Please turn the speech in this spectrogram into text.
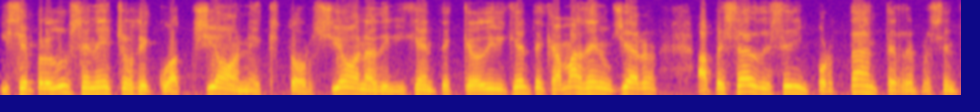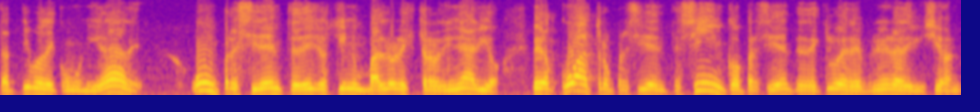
y se producen hechos de coacción, extorsión a dirigentes que los dirigentes jamás denunciaron, a pesar de ser importantes, representativos de comunidades. Un presidente de ellos tiene un valor extraordinario, pero cuatro presidentes, cinco presidentes de clubes de primera división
